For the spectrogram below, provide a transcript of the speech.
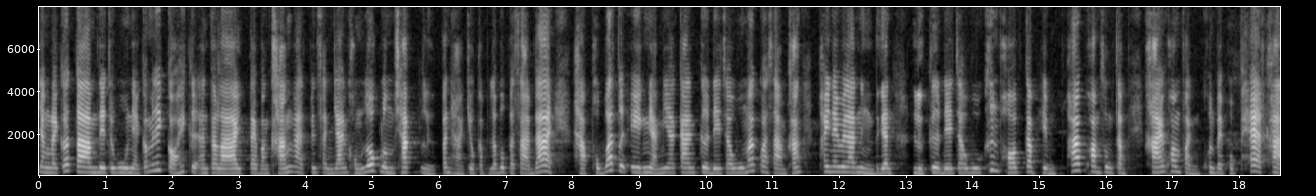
อย่างไรก็ตามเดจาวูเนี่ยก็ไม่ได้ก่อให้เกิดอันตราย แต่บางครั้งอาจเป็นสัญญาณของโรคลมชัก หรือปัญหาเกี่ยวกับระบบประสาทได้ หากพบว่าตัวเองเนี่ยมีอาการเกิดเดจาวูมากกว่า 3 ครั้ง ภายในเวลา 1 เดือน หรือเกิดเดจาวูขึ้นพร้อมกับเห็นภาพความทรงจำคล้ายความฝันควรไปพบแพทย์ค่ะ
